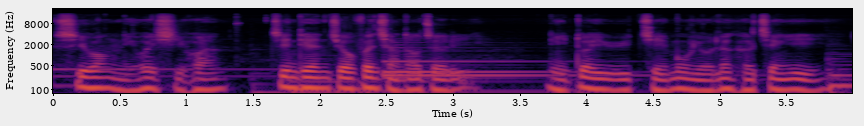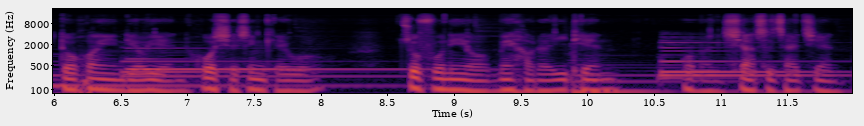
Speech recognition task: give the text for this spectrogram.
希望你会喜欢，今天就分享到这里。你对于节目有任何建议，都欢迎留言或写信给我。祝福你有美好的一天，我们下次再见。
